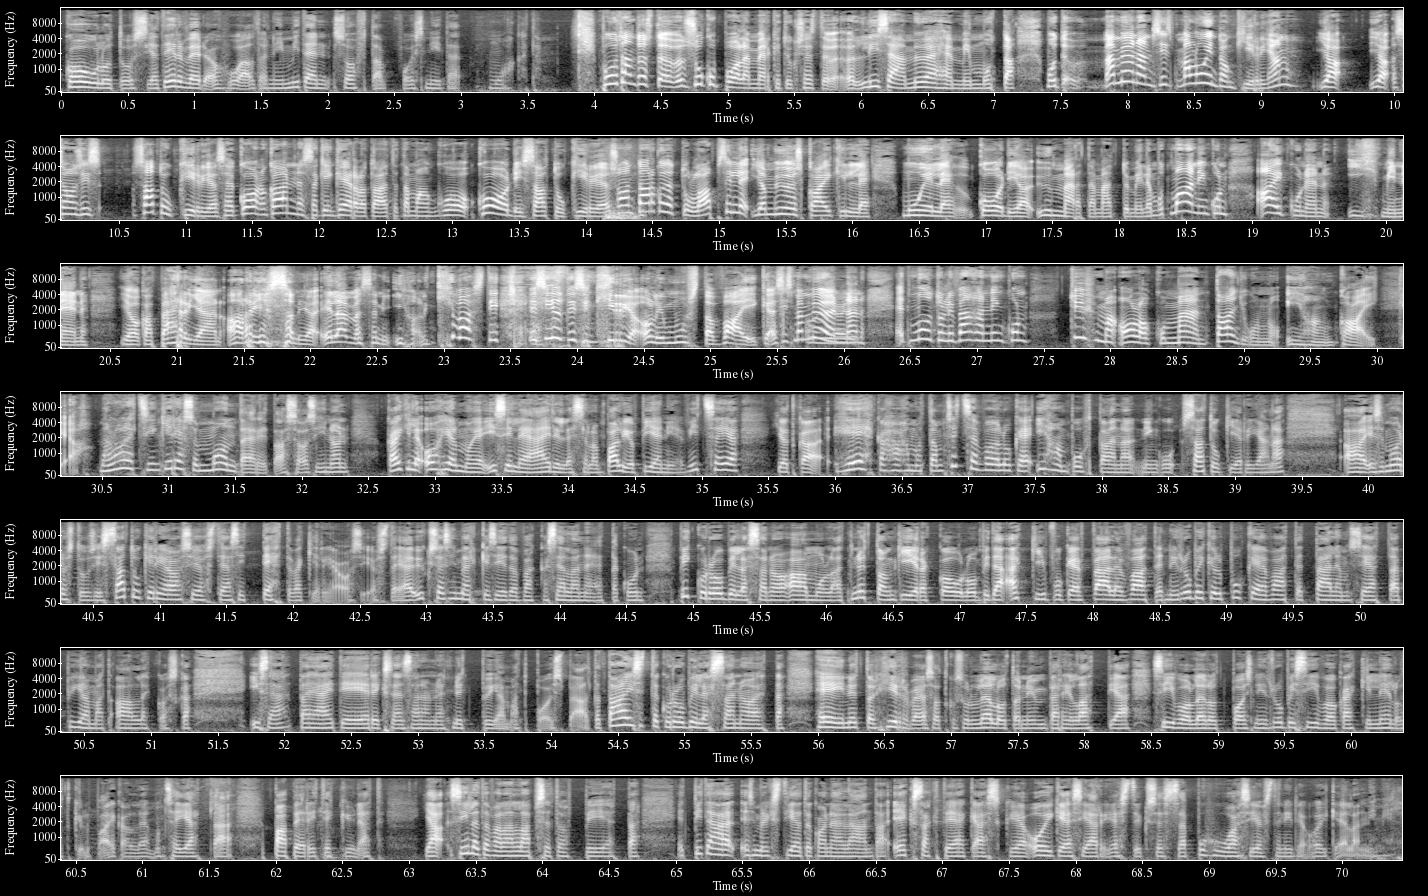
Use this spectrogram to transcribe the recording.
koulutus ja terveydenhuolto, niin miten softa voisi niitä muokata? Puhutaan tuosta sukupuolen merkityksestä lisää myöhemmin, mutta, mutta mä myönnän, siis mä luin ton kirjan ja, ja se on siis satukirja. Se kannessakin kerrotaan, että tämä on ko- koodisatukirja. Se on tarkoitettu lapsille ja myös kaikille muille koodia ymmärtämättömille. Mutta mä oon niin kuin aikuinen ihminen, joka pärjään arjessani ja elämässäni ihan kivasti. Ja silti se kirja oli musta vaikea. Siis mä myönnän, että mulla tuli vähän niin kuin tyhmä olo, kun mä en tajunnut ihan kaikkea. Mä luulen, että siinä kirjassa on monta eri tasoa. Siinä on kaikille ohjelmoja isille ja äidille, siellä on paljon pieniä vitsejä, jotka he ehkä hahmottaa, mutta sitten se voi lukea ihan puhtaana niin kuin satukirjana. Uh, ja se muodostuu siis satukirjaosiosta ja sitten tehtäväkirjaosiosta. Ja yksi esimerkki siitä on vaikka sellainen, että kun pikku Rubille sanoo aamulla, että nyt on kiire kouluun, pitää äkkiä pukea päälle vaatteet, niin Rubi kyllä pukee vaatteet päälle, mutta se jättää pyjamat alle, koska isä tai äiti ei erikseen sanonut, että nyt pyjamat pois päältä. Tai sitten kun Rubille sanoo, että hei, nyt on hirveä sotku, sun lelut on ympäri lattia, siivoo lelut pois, niin Rubi siivoo kaikki lelut kyllä paikalleen, mutta se jättää paperit ja kynät. Ja sillä tavalla lapset oppii, että, että pitää esimerkiksi tietokoneelle antaa eksakteja käskyjä oikeassa järjestyksessä, puhua asioista niiden oikeilla nimillä.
